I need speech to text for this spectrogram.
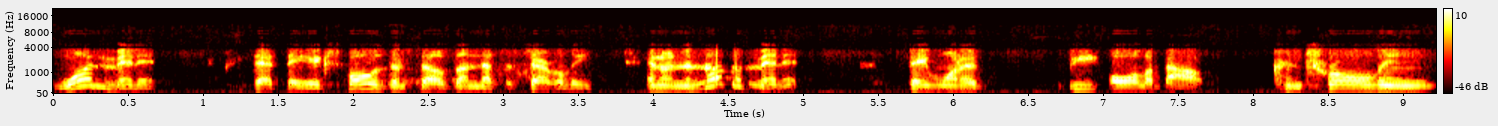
One minute that they expose themselves unnecessarily, and in another minute they want to be all about controlling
